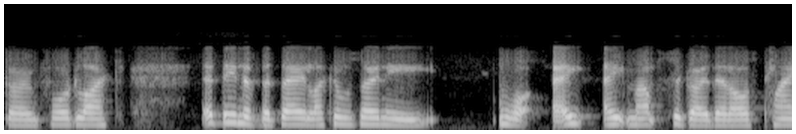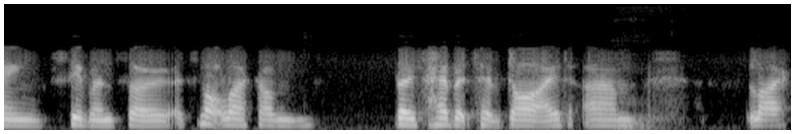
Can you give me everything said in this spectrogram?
going forward, like at the end of the day, like it was only what eight eight months ago that I was playing seven, so it's not like I'm those habits have died. Um, like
